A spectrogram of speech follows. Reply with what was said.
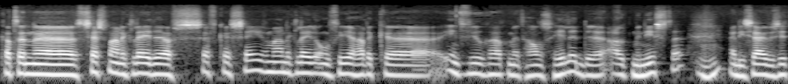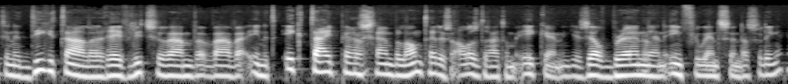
Ik had een eh, zes maanden geleden, of keer zeven maanden geleden ongeveer, had ik eh, een interview gehad met Hans Hille, de oud-minister. Mhm. En die zei: We zitten in een digitale revolutie waar we, waar we in het ik-tijdperk Ja. zijn beland. Hè. Dus alles draait om ik en jezelf branden Ja. en influencen en dat soort dingen.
